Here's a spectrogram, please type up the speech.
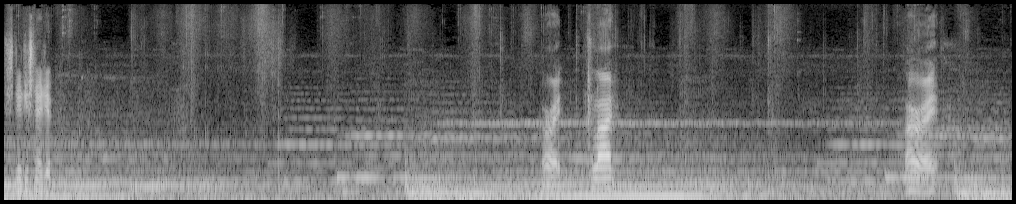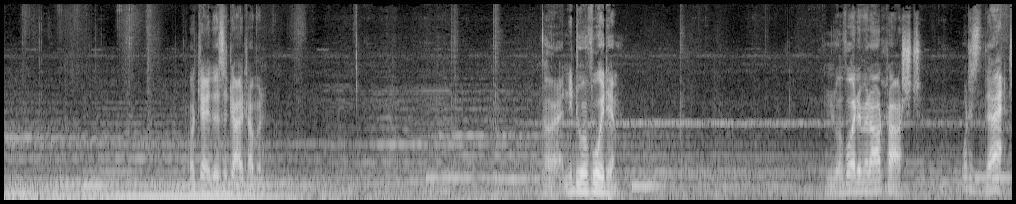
Snitty, snitty. Alright, climb. Alright. Okay, there's a guy coming. Alright, I need to avoid him. I need to avoid him at all costs. What is that?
